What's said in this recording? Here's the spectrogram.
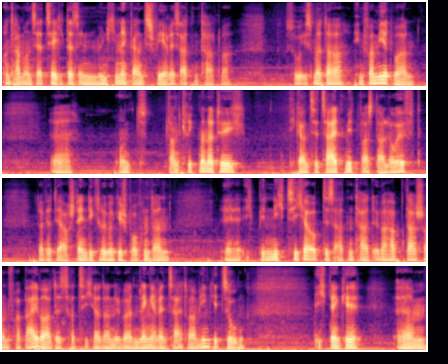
und haben uns erzählt, dass in München ein ganz schweres Attentat war. So ist man da informiert worden. Äh, und dann kriegt man natürlich die ganze Zeit mit, was da läuft. Da wird ja auch ständig drüber gesprochen dann ich bin nicht sicher, ob das Attentat überhaupt da schon vorbei war. Das hat sich ja dann über einen längeren Zeitraum hingezogen. Ich denke, ähm,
